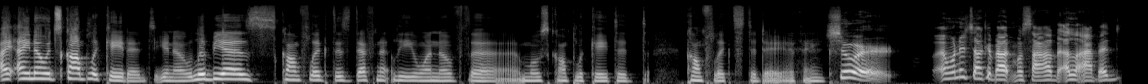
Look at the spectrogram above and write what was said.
I, I know it's complicated. You know, Libya's conflict is definitely one of the most complicated conflicts today, I think. Sure. I want to talk about Mossab Al Abed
